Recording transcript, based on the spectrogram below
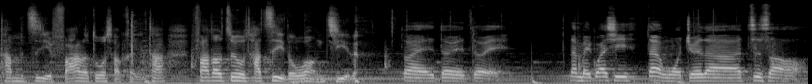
他们自己发了多少，可能他发到最后他自己都忘记了。对对对，那没关系，但我觉得至少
